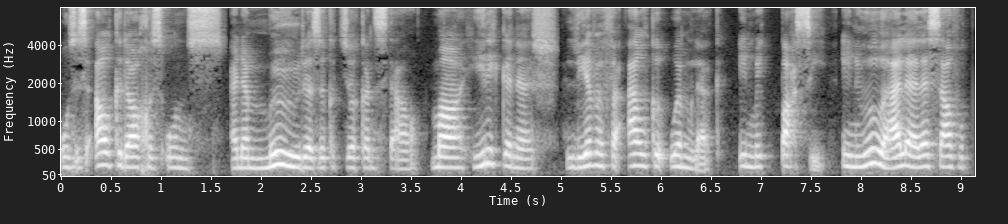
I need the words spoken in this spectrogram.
ons is elke dag is ons in 'n mood as ek dit so kan stel. Maar hierdie kinders lewe vir elke oomblik en met passie en hoe hulle hulle self op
